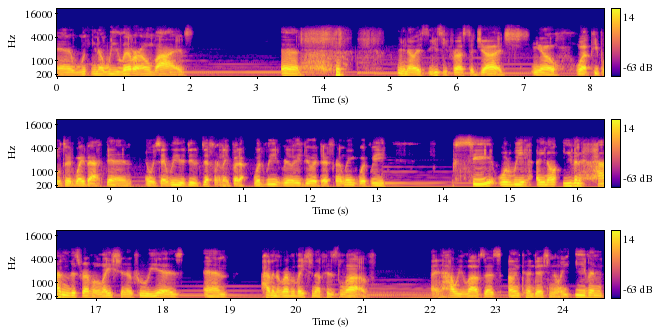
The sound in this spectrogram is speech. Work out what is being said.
and you know we live our own lives and you know, it's easy for us to judge, you know, what people did way back then, and we say we would do differently. But uh, would we really do it differently? Would we see? Would we, you know, even having this revelation of who He is and having a revelation of His love and how He loves us unconditionally, even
